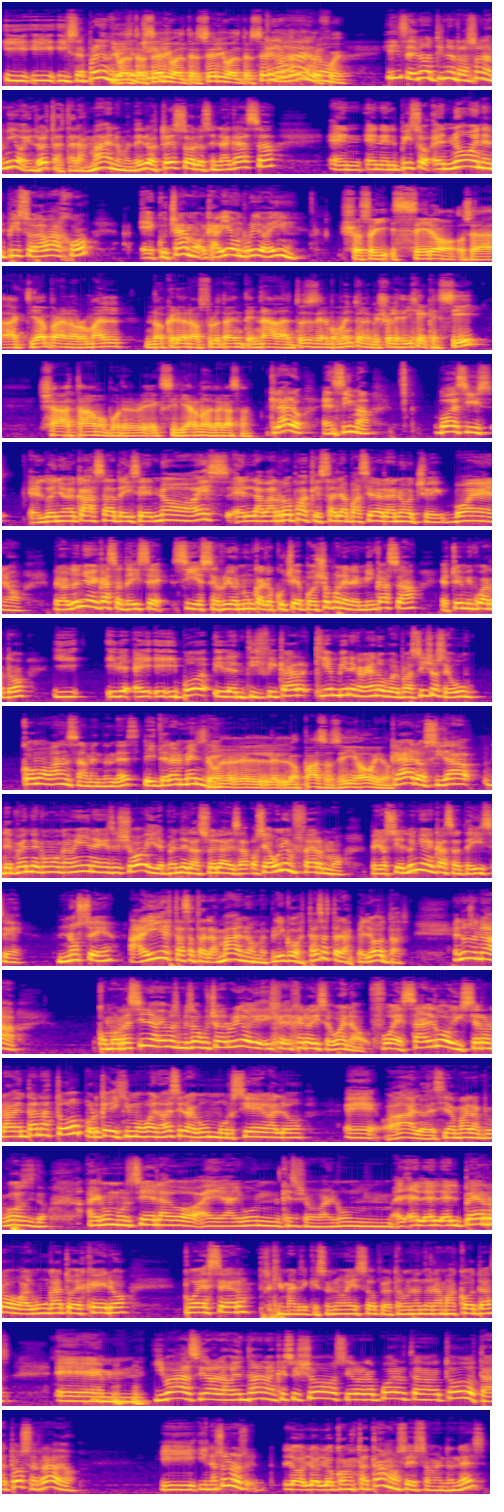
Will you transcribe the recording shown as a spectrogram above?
y, y, y se prende. y Iba al tercero, "Che, iba al tercero, iba al tercero y el de River Claro. fue. Y dice, no, tienen razón, amigo. Y nosotros hasta las manos, ¿me entendés? Los tres solos en la casa, en, en el piso, eh, no en el piso de abajo, escuchamos que había un ruido ahí. Yo soy cero, o sea, actividad paranormal, no creo en absolutamente nada. Entonces, en el momento en el que yo les dije que sí, ya estábamos por exiliarnos de la casa. Claro, encima, vos decís, el dueño de casa te dice, no, es el lavarropas que sale a pasear a la noche. Bueno, pero el dueño de casa te dice, sí, ese ruido nunca lo escuché. Porque yo poner en mi casa, estoy en mi cuarto, y, y, de- y- y puedo identificar quién viene caminando por el pasillo según cómo avanza, ¿me entendés? Literalmente. Según el- el- los pasos, sí, obvio. Claro, si da, depende cómo camina, qué sé yo, y depende la suela de esa. O sea, un enfermo. Pero si el dueño de casa te dice, no sé, ahí estás hasta las manos, me explico, estás hasta las pelotas. Entonces, nada, como recién habíamos empezado a escuchar el ruido, y Je- Jero dice, bueno, fue, salgo y cierro las ventanas, todo, porque dijimos, bueno, ese era algún murciélago. Eh, ah, lo decía mal a propósito. Algún murciélago, eh, algún, qué sé yo, algún. El, el- el perro o algún gato de Jero. Puede ser, pues qué mal que sonó eso, pero estamos hablando de las mascotas. Eh, y va, cierra las ventanas, qué sé yo, cierra la puerta, todo, está todo cerrado. Y, y nosotros lo, lo- lo constatamos eso, ¿me entendés?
